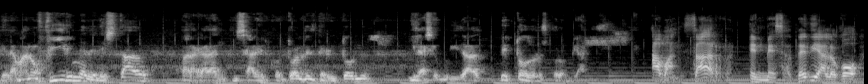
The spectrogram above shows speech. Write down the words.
de la mano firme del Estado para garantizar el control del territorio y la seguridad de todos los colombianos. Avanzar en mesas de diálogo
